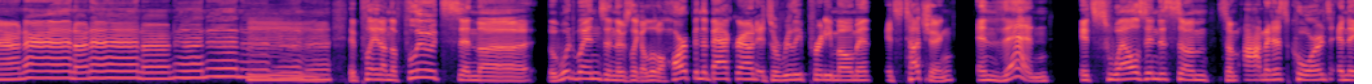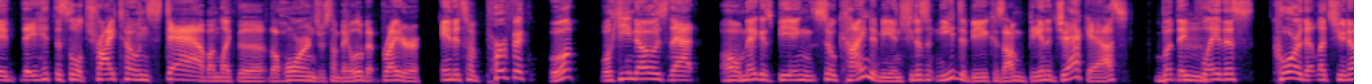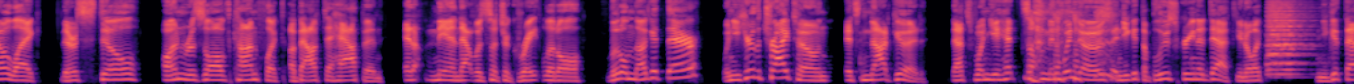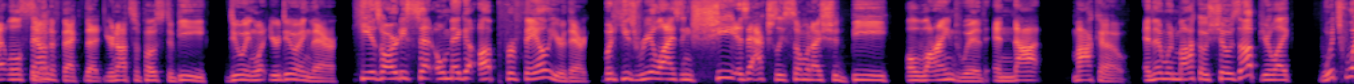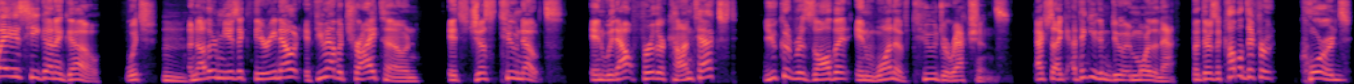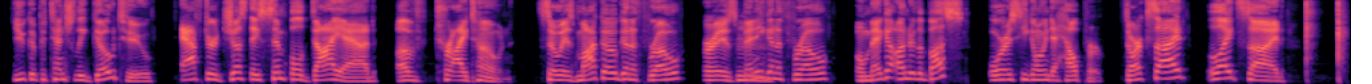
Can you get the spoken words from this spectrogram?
play it on the flutes and the, the woodwinds, and there's like a little harp in the background. It's a really pretty moment. It's touching. And then it swells into some some ominous chords and they they hit this little tritone stab on like the the horns or something a little bit brighter and it's a perfect whoop well he knows that oh, Mega's being so kind to me, and she doesn't need to be because I'm being a jackass. But they Hmm. play this chord that lets you know like there's still unresolved conflict about to happen. And man, that was such a great little little nugget there. When you hear the tritone, it's not good. That's when you hit something in Windows and you get the blue screen of death. You know, like and you get that little sound Yeah. effect that you're not supposed to be doing what you're doing there. He has already set Omega up for failure there, but he's realizing she is actually someone I should be aligned with and not Mako. And then when Mako shows up, you're like, which way is he going to go? Which Hmm. another music theory note, if you have a tritone, it's just two notes. And without further context, you could resolve it in one of two directions. Actually, I I think you can do it more than that. But there's a couple different chords you could potentially go to after just a simple dyad of tritone. So is Mako going to throw, or is Benny Hmm. going to throw Omega under the bus, or is he going to help her? Dark side, light side.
